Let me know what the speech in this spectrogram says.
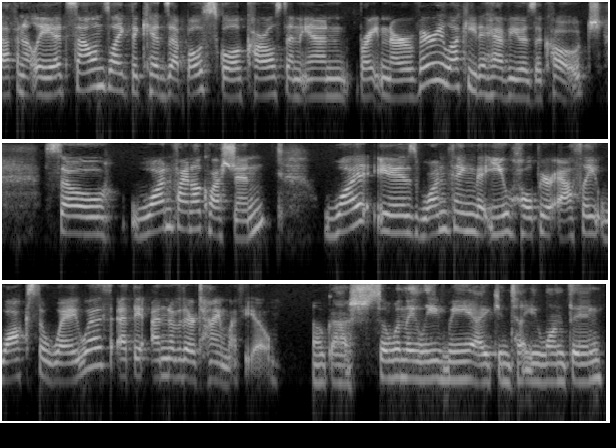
Definitely. It sounds like the kids at both school, Carlson and Brighton, are very lucky to have you as a coach. So, one final question. What is one thing that you hope your athlete walks away with at the end of their time with you? Oh gosh. So when they leave me, I can tell you one thing.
